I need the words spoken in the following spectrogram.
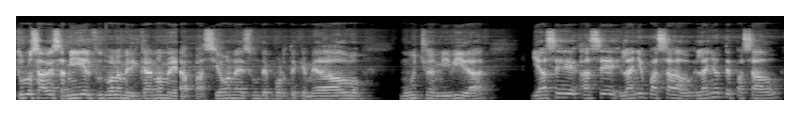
Tú lo sabes, a mí el fútbol americano me apasiona, es un deporte que me ha dado mucho en mi vida. Y hace, hace el año pasado, el año antepasado,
